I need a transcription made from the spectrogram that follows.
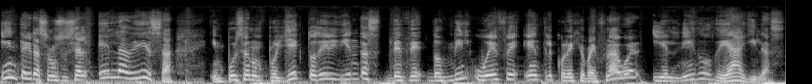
Integración social en la dehesa. Impulsan un proyecto de viviendas desde 2000 UF entre el Colegio Mayflower y el Nido de Águilas.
